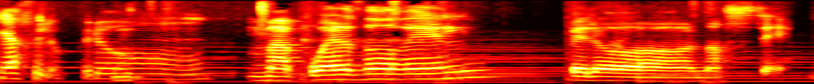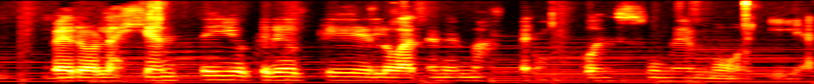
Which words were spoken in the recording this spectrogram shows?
Ya filo, pero. Me acuerdo de él, pero no sé. Pero la gente yo creo que lo va a tener más fresco en su memoria.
